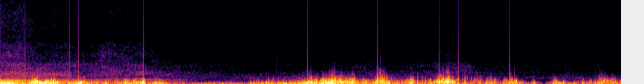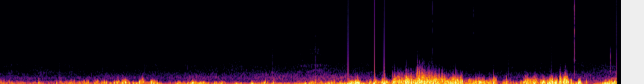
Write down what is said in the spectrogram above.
よし。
